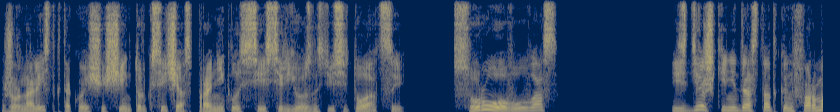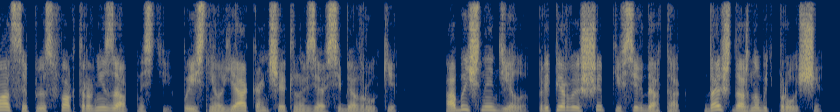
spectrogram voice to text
Журналистка, такое ощущение, только сейчас прониклась всей серьезностью ситуации. Сурово у вас. «Издержки недостатка информации плюс фактор внезапности», — пояснил я, окончательно взяв себя в руки. «Обычное дело. При первой ошибке всегда так. Дальше должно быть проще.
